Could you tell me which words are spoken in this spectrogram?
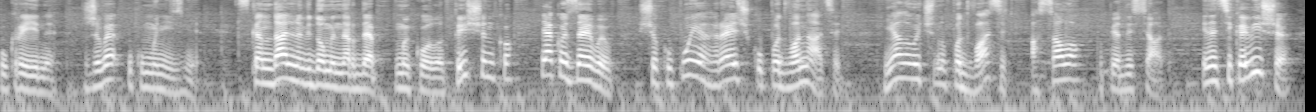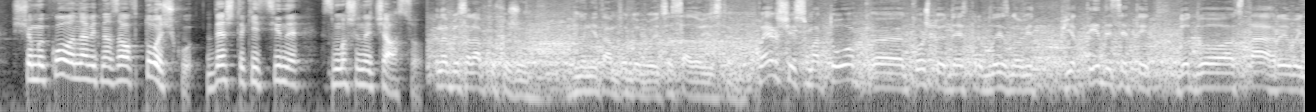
України живе у комунізмі. Скандально відомий нардеп Микола Тищенко якось заявив, що купує гречку по 12, яловичину по 20, а сало по 50. І найцікавіше, що Микола навіть назвав точку, де ж такі ціни з машини часу. На Бісарабку хожу. Мені там подобається сало їсти. Перший шматок е, коштує десь приблизно від 50 до 200 гривень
